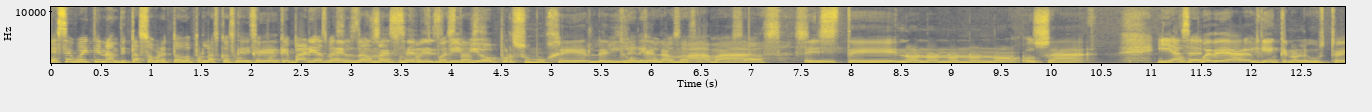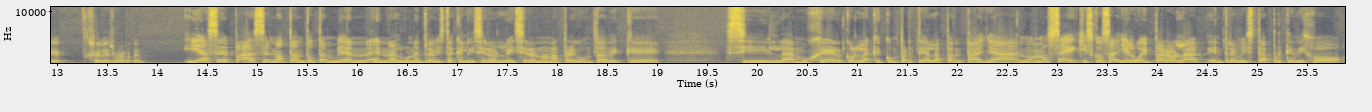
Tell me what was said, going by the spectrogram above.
Ese güey tiene ondita sobre todo por las cosas que dice, porque varias veces da unas se desvivió por su mujer, le Le dijo, dijo que la amaba. sí. Este, no, no, no, no, no. O sea, Y no hace, puede a alguien que no le guste Javier Bardem. y hace, hace no tanto también en alguna entrevista que le hicieron, le hicieron una pregunta de que si la mujer con la que compartía la pantalla, no, no sé, X cosa, y el güey paró la entrevista porque dijo,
